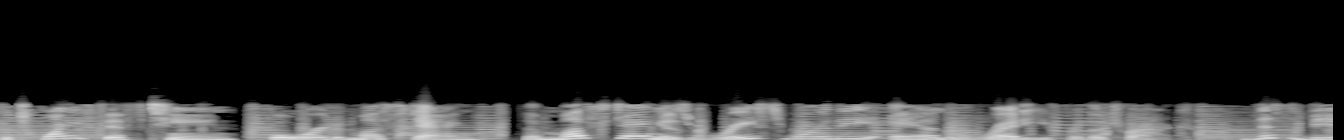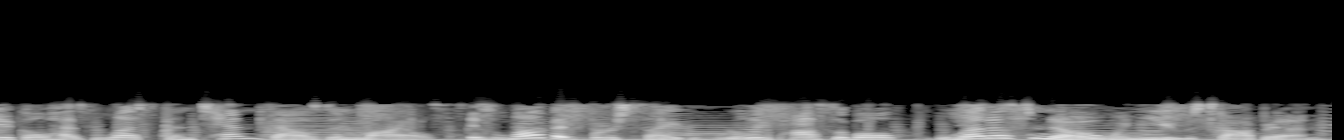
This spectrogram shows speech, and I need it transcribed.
The 2015 Ford Mustang. The Mustang is race-worthy and ready for the track. This vehicle has less than 10,000 miles. Is love at first sight really possible? Let us know when you stop in.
